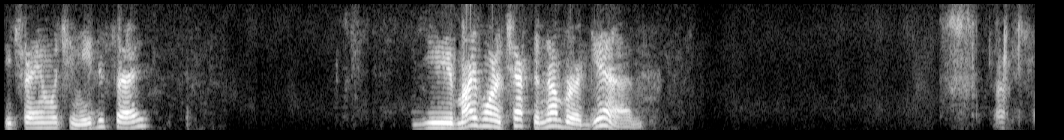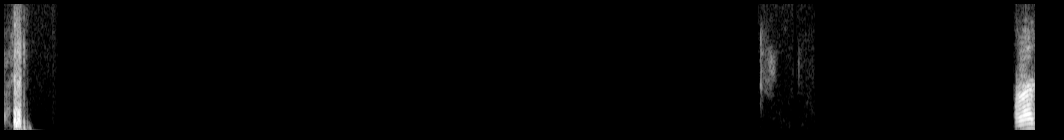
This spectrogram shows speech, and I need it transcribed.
Keep saying what you need to say. You might want to check the number again. Hello?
